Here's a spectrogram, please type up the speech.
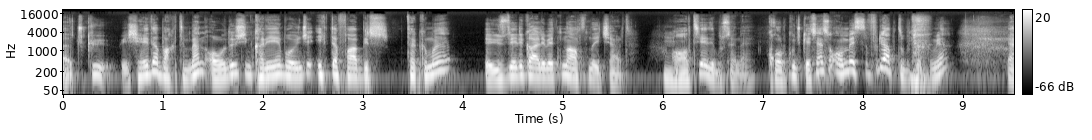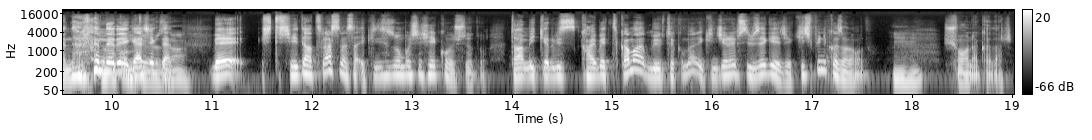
E, çünkü şeye de baktım ben Obradoviç'in kariyeri boyunca ilk defa bir takımı e, %50 galibiyetin altında içerdi. Hı. 6-7 bu sene. Korkunç. Geçen sene 15-0 yaptı bu takım ya. Yani nereden nereye gerçekten. Ve işte şeyde hatırlarsın mesela ikinci sezon başında şey konuşuyordu. Tamam ilk yarı biz kaybettik ama büyük takımlar ikinci yarı hepsi bize gelecek. Hiçbirini kazanamadı Hı hı. şu ana kadar.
